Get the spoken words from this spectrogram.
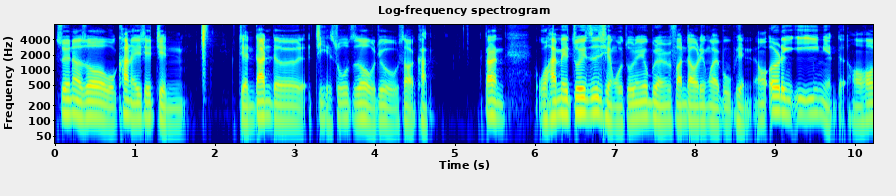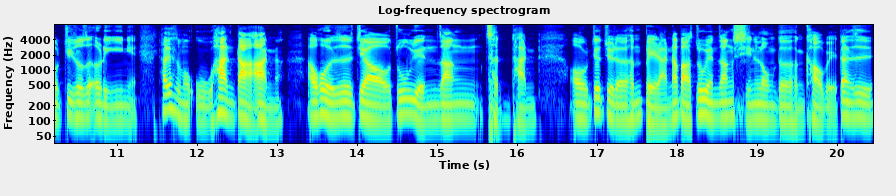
所以那时候我看了一些简简单的解说之后，我就稍微看，但。我还没追之前，我昨天又不小心翻到另外一部片，然后二零一一年的，然后据说是二零一一年，它叫什么武汉大案呐，啊，或者是叫朱元璋惩贪，哦，就觉得很北然。他把朱元璋形容的很靠北，但是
